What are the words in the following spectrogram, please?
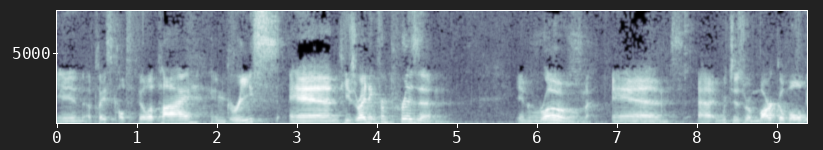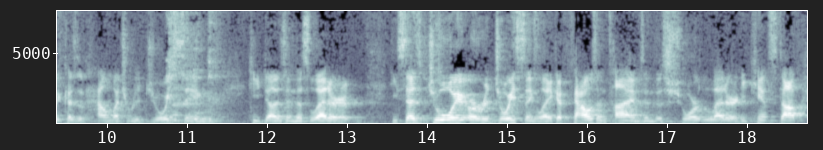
in a place called Philippi in Greece, and he's writing from prison in Rome, and uh, which is remarkable because of how much rejoicing he does in this letter. He says joy or rejoicing like a thousand times in this short letter. He can't stop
